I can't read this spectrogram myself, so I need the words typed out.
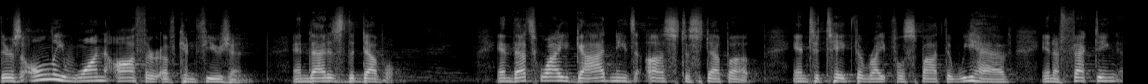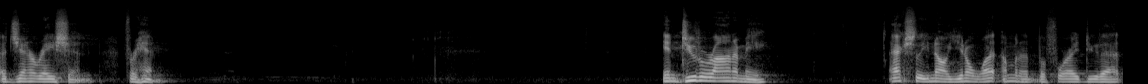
there's only one author of confusion, and that is the devil. And that's why God needs us to step up and to take the rightful spot that we have in affecting a generation for Him. In Deuteronomy, actually, no, you know what? I'm going to, before I do that,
